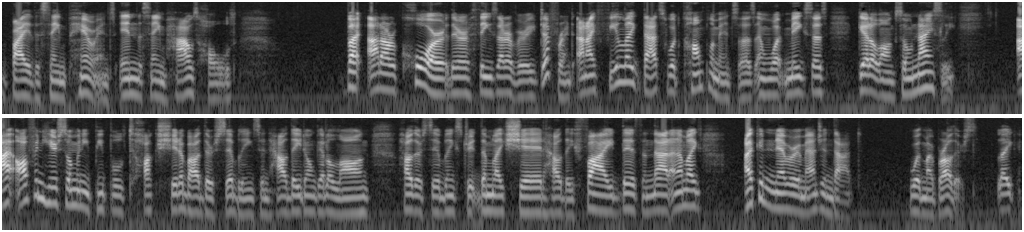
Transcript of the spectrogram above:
by the same parents in the same household. But at our core, there are things that are very different. And I feel like that's what complements us and what makes us get along so nicely. I often hear so many people talk shit about their siblings and how they don't get along, how their siblings treat them like shit, how they fight, this and that. And I'm like, I could never imagine that with my brothers. Like,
